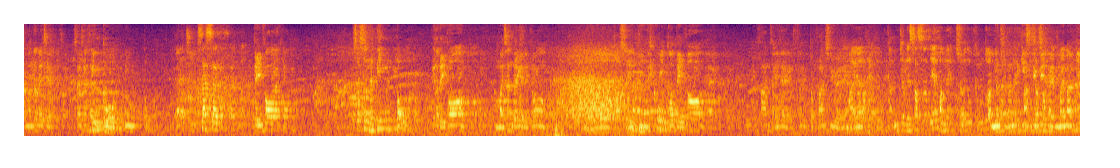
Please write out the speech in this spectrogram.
我問多你一次啊！細細聲。邊個定邊度啊？第一次失身地方咧？失身喺邊度啊？邊個地方？唔係身體嘅地方。哦，嚇死我！邊邊個地方？係番仔真係分讀翻書嘅你。唔係啊，睇好緊張，你失失，你一問你上到咁多人面前問你幾時失失？係唔係問邊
